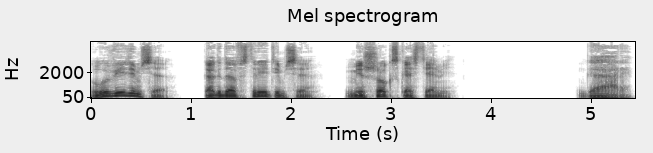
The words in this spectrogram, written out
«Увидимся, когда встретимся, мешок с костями». «Гаррет,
